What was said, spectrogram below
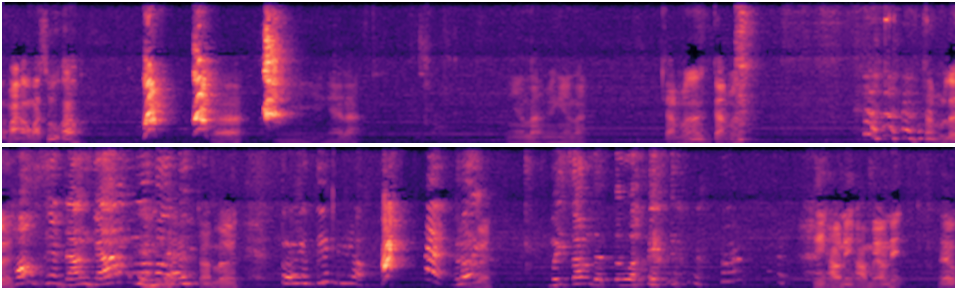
อกมาออกมาสู้เขาเออนี่ยังไงล่ะยังไงล่ะยังไงล่ะกัดมันกัดมันกัดมันเลยห้องเสียงดังยังเห็นไหมกัดเลยตัวยังติดเลยอะกัดเลยไม่ซ้ำแต่ตัวนี่เห่านี่เห่าแมวนี่เร็ว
